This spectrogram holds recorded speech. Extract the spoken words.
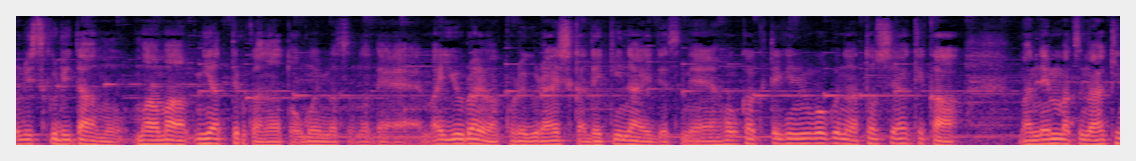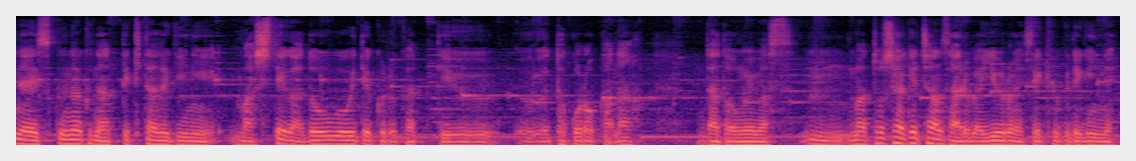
んリスクリターンもまあまあ見合ってるかなと思いますので、まあ、ユーロ円はこれぐらいしかできないですね。本格的に動くのは年明けか、まあ、年末の商い少なくなってきた時に、まあ、してがどう動いてくるかっていうところかなだと思います、うんまあ、年明けチャンスあればユーロ円積極的にね、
